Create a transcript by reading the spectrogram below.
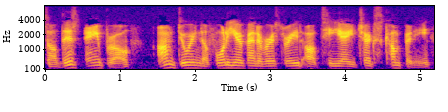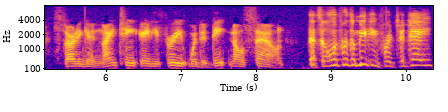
So this April, I'm doing the 40th anniversary of THX company starting in 1983 with the Deep Note Sound. That's all for the meeting for today.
